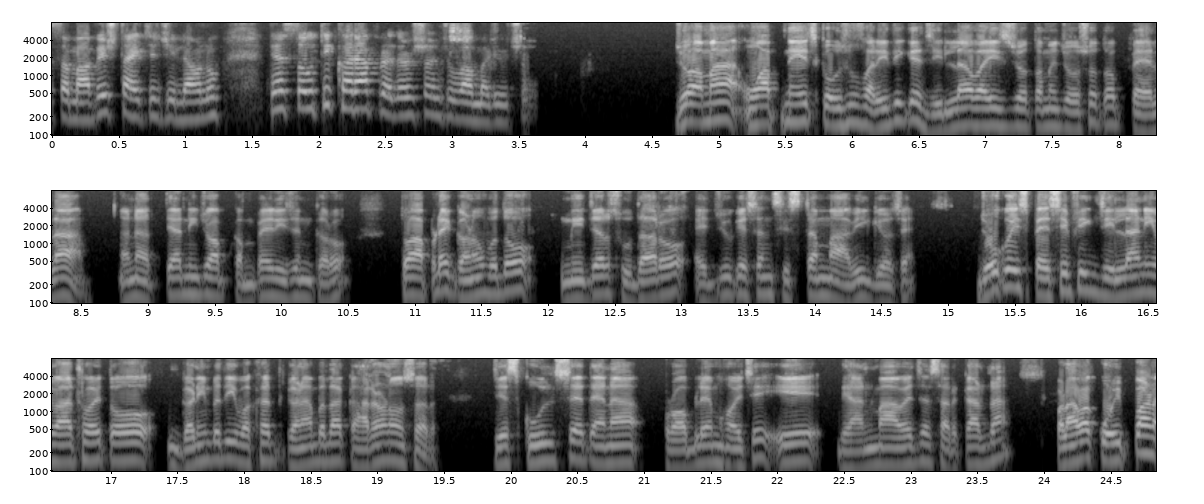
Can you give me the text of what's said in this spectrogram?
સમાવેશ થાય છે જિલ્લાઓનો ત્યાં સૌથી ખરાબ પ્રદર્શન જોવા મળ્યું છે. જો આમાં હું આપને એ જ કહું છું ફરીથી કે જિલ્લા વાઇઝ જો તમે જોશો તો પહેલા અને અત્યારની જો આપ કમ્પેરિઝન કરો તો આપણે ઘણો બધો મેજર સુધારો એજ્યુકેશન સિસ્ટમમાં આવી ગયો છે. જો કોઈ સ્પેસિફિક જિલ્લાની વાત હોય તો ઘણી બધી વખત ઘણા બધા કારણોસર જે સ્કૂલ્સ છે તેના પ્રોબ્લેમ હોય છે એ ધ્યાનમાં આવે છે સરકારના. પણ આવા કોઈ પણ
